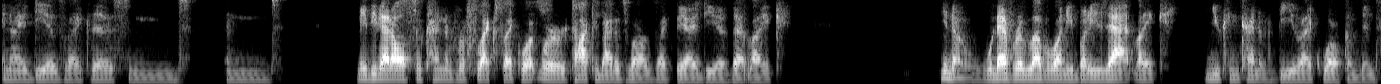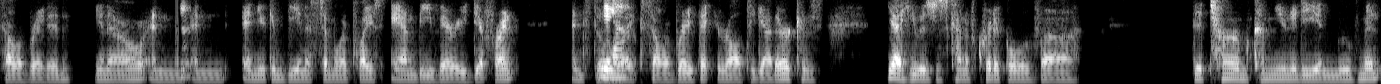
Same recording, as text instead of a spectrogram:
and ideas like this and and maybe that also kind of reflects like what we're talking about as well as like the idea that like you know whatever level anybody's at like you can kind of be like welcomed and celebrated you know and and and you can be in a similar place and be very different and still yeah. like celebrate that you're all together because yeah he was just kind of critical of uh the term community and movement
